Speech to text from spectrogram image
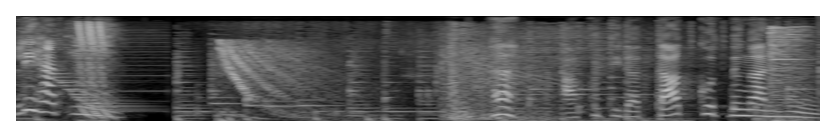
Lihat ini. Hah, aku tidak takut denganmu.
